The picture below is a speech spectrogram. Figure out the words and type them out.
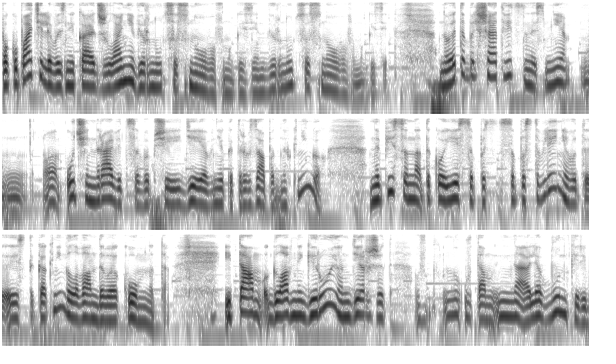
покупателя возникает желание вернуться снова в магазин, вернуться снова в магазин. Но это большая ответственность. Мне а, очень нравится вообще идея в некоторых западных книгах. Написано такое, есть сопо- сопоставление, вот э, есть такая книга «Лавандовая комната», и там главный герой, он держит, в, ну, там, не знаю, а в бункере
